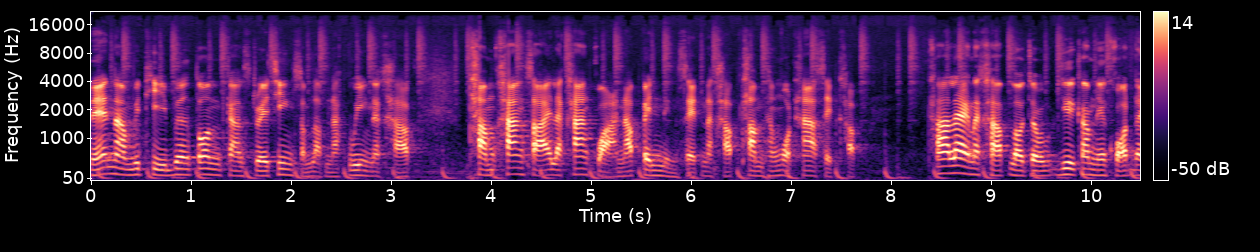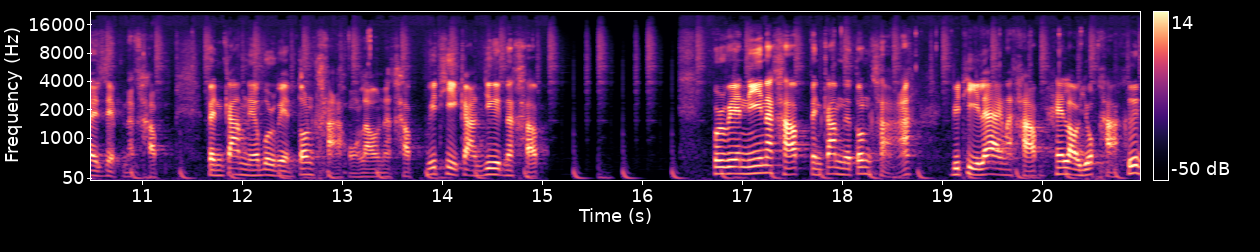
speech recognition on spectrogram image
แนะนำวิธีเบื้องต้นการ stretching สำหรับนักวิ่งนะครับทำข้างซ้ายและข้างขวานับเป็น 1 เซตนะครับทำทั้งหมด 5 เซตครับท่าแรกนะครับเราจะยืดกล้ามเนื้อควอดไดเซปนะครับเป็นกล้ามเนื้อบริเวณต้นขาของเรานะครับ วิธีการยืดนะครับ บริเวณนี้นะครับเป็นกล้ามเนื้อต้นขา วิธีแรกนะครับ ให้เรายกขาขึ้น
